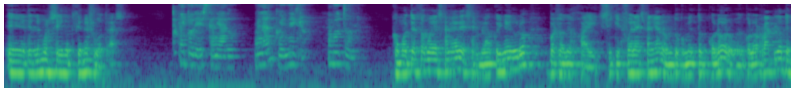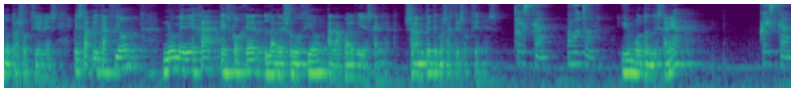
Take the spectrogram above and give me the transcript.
eh, tendremos una serie de opciones u otras. Tipo de escaneado, blanco y negro, botón. Como el texto que voy a escanear es en blanco y negro, pues lo dejo ahí. Si fuera a escanear un documento en color o en color rápido, tengo otras opciones. Esta aplicación no me deja escoger la resolución a la cual voy a escanear. Solamente tengo esas tres opciones. Scan, botón. Y un botón de escanear. Scan.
